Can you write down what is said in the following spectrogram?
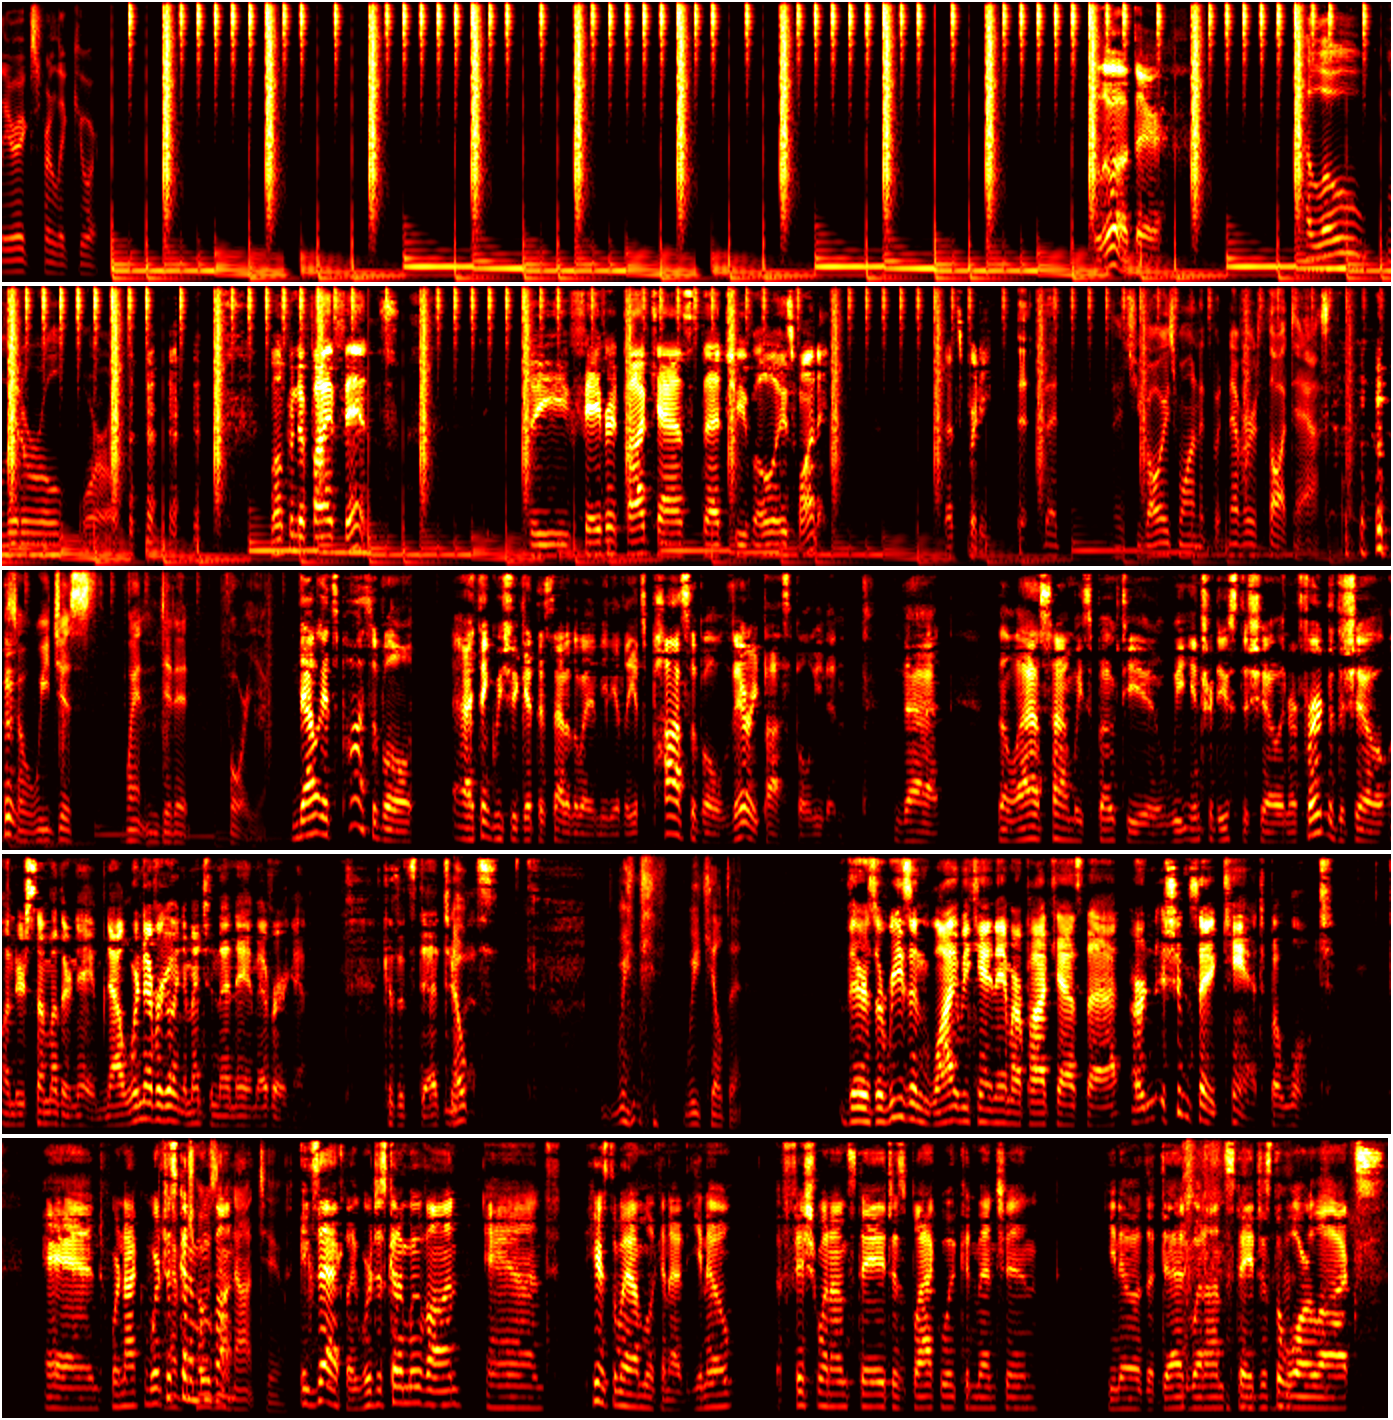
lyrics for liqueur. Hello out there. Hello, literal world. Welcome to Five Fins, the favorite podcast that you've always wanted. That's pretty. that, that you've always wanted but never thought to ask for. so we just went and did it for you. Now, it's possible, I think we should get this out of the way immediately. It's possible, very possible even, that the last time we spoke to you, we introduced the show and referred to the show under some other name. Now, we're never going to mention that name ever again because it's dead to Nope. us. We we killed it. There's a reason why we can't name our podcast that, or I shouldn't say can't, but won't. And we're not. We're just gonna move on. Not to. Exactly. We're just gonna move on. And here's the way I'm looking at it. You know, a Phish went on stage as Blackwood Convention. You know, the dead went on stage as the Warlocks.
